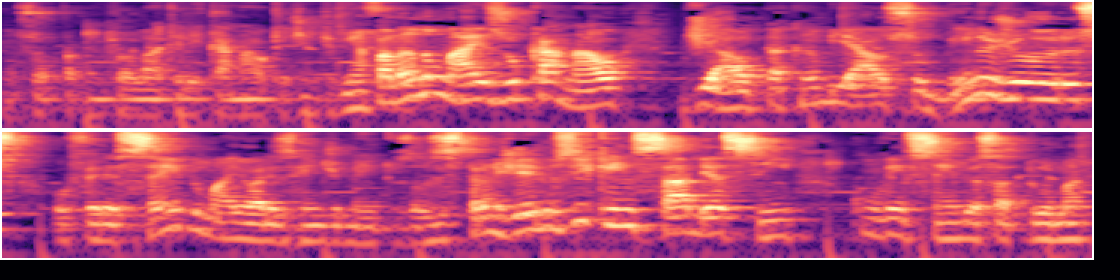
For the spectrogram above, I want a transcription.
não só para controlar aquele canal que a gente vinha falando, mas o canal de alta cambial, subindo juros, oferecendo maiores rendimentos aos estrangeiros e, quem sabe assim, convencendo essa turma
